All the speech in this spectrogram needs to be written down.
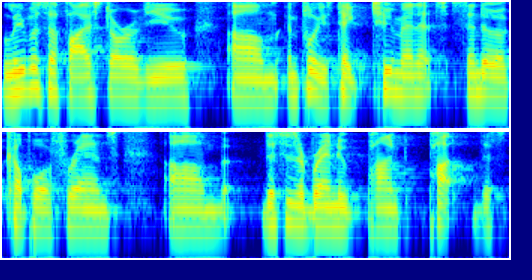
leave us a five star review, um, and please take two minutes, send it to a couple of friends. Um, this is a brand new pod, pod, this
